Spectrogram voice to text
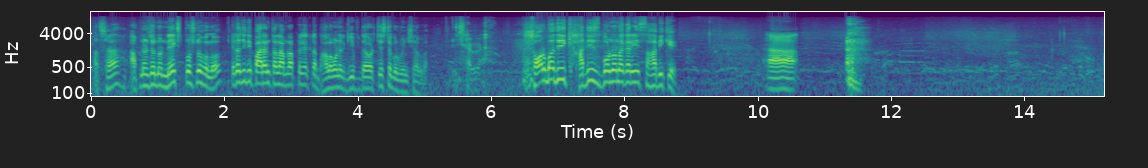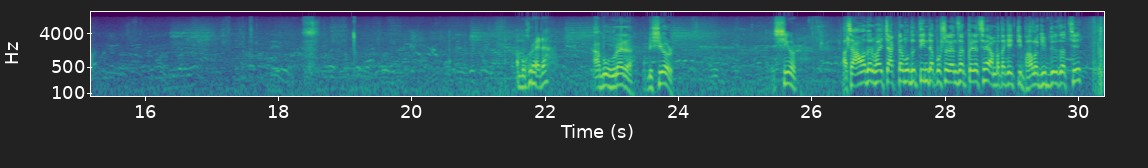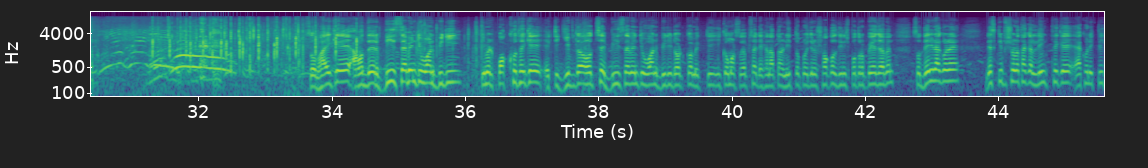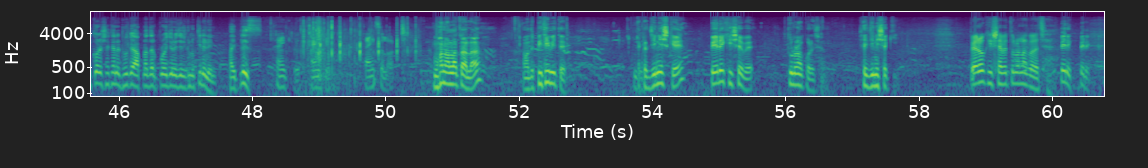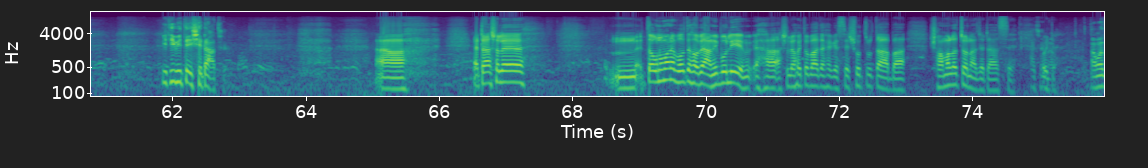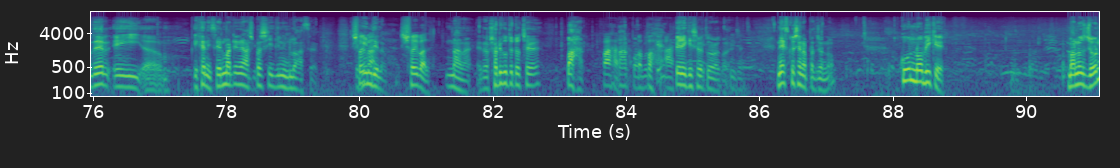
আচ্ছা আপনার জন্য নেক্সট প্রশ্ন হলো এটা যদি পারেন তাহলে আমরা আপনাকে একটা ভালো মানের গিফট দেওয়ার চেষ্টা করব ইনশাল্লাহ ইনশাল্লাহ সর্বাধিক হাদিস বর্ণনাকারী সাহাবিকে Abu Hurairah Abu Hurairah sure sure আচ্ছা আমাদের ভাই চারটার মধ্যে তিনটা প্রশ্নের অ্যান্সার পেরেছে আমরা তাকে একটি ভালো গিফট দিতে যাচ্ছি। সো ভাইকে আমাদের বি সেভেন্টি ওয়ান বিডি টিমের পক্ষ থেকে একটি গিফট দেওয়া হচ্ছে। B seventy one BD dot com একটি ই কমার্স ওয়েবসাইট এখানে আপনার নিত্য প্রয়োজনীয় সকল জিনিসপত্র পেয়ে যাবেন। সো দেরি না করে ডেসক্রিপশনে থাকা লিঙ্ক থেকে এখনই ক্লিক করে সেখানে ঢুকে আপনাদের প্রয়োজনীয় জিনিসগুলো কিনে নিন। ভাই please thank you thank you thanks lot মহান আল্লাহ তাআলা আমাদের পৃথিবীতে একটা জিনিসকে পেরেক হিসেবে তুলনা করেছেন। সেই জিনিসটা কি? প্রেরক হিসাবে তুলনা করেছে? পেরেক পেরেক পৃথিবীতে সেটা আছে। এটা আসলে তো অনুমানে বলতে হবে আমি বলি আসলে হয়তো বা দেখা গেছে শত্রুতা বা সমালোচনা যেটা আছে ওইটা। আমাদের এই এখানে সেন্ট মার্টিনের আশপাশে এই জিনিসগুলো আছে হিন্ট দিলাম শৈবাল? না না এটা সঠিক উত্তরটা হচ্ছে পাহাড়। পাহাড়। পর্বতকে পেরেক হিসেবে তুলনা করে। নেক্সট কোয়েশ্চেন আপনার জন্য। কোন নবীকে মানুষজন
